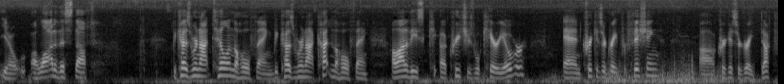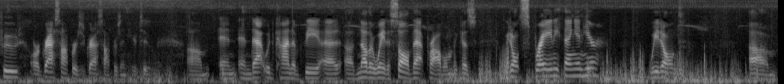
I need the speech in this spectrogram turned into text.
you know, a lot of this stuff, because we're not tilling the whole thing, because we're not cutting the whole thing, a lot of these uh, creatures will carry over and crickets are great for fishing. Uh, crickets are great duck food or grasshoppers, grasshoppers in here too. Um, and, and that would kind of be a, another way to solve that problem because we don't spray anything in here. We don't, um,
